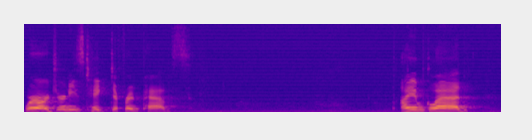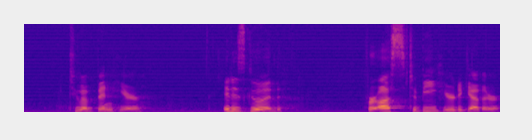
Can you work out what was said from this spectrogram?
where our journeys take different paths. I am glad to have been here. It is good for us to be here together.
